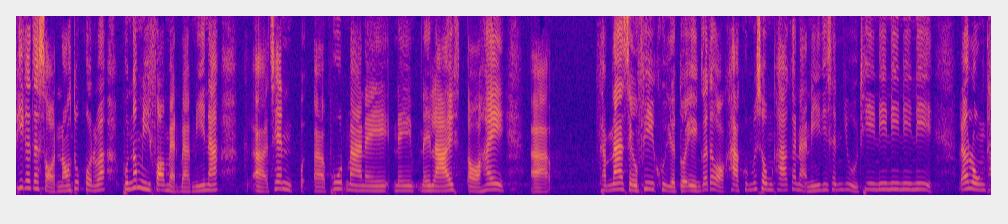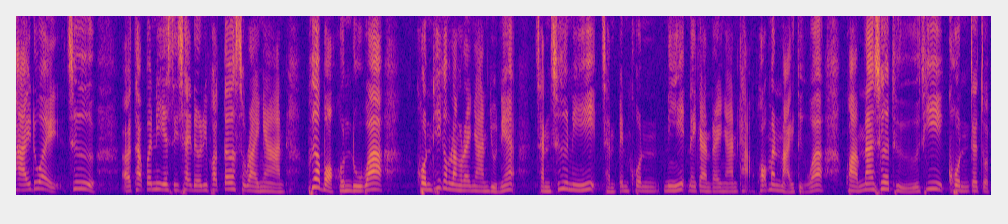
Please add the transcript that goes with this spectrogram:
พี่ก็จะสอนน้องทุกคนว่าคุณต้องมีฟอร์แมตแบบนี้นะเช่นพูดมาในในในไลฟ์ต่อให้อ่า ทำหน้าเซลฟี่คุยกับตัวเองก็จะบอกค่ะคุณผู้ชมคะขณะนี้ที่ฉันอยู่ที่นี่นี่นี่นี่แล้วลงท้ายด้วยชื่อทัพปนีเอสิชัยเดอะรีพอร์เตอร์รายงาน เพื่อบอกคนดูว่าคนที่กำลังรายงานอยู่เนี่ยฉันชื่อนี้ฉันเป็นคนนี้ในการรายงานข่าวเพราะมันหมายถึงว่าความน่าเชื่อถือที่คนจะจด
